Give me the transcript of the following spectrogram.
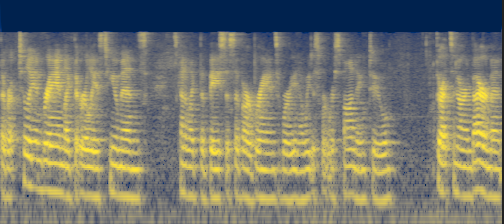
the reptilian brain, like the earliest humans. It's kind of like the basis of our brains, where you know we just were responding to threats in our environment.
